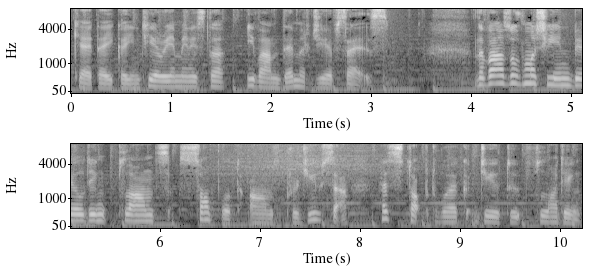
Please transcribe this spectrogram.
caretaker Interior Minister Ivan Demerdzhiev says. The Vazov machine building plant's Sopot arms producer has stopped work due to flooding.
